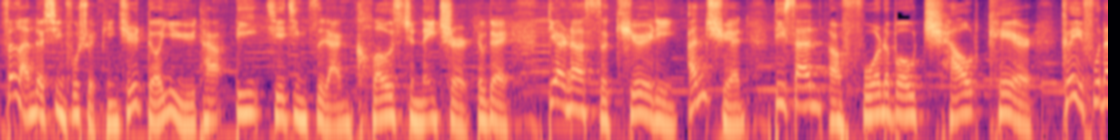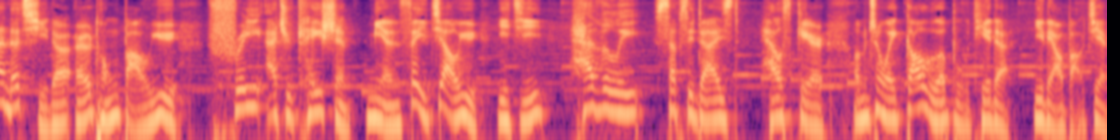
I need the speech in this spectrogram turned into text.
芬兰的幸福水平其实得益于它第一接近自然 （close to nature），对不对？第二呢，security 安全；第三，affordable child care 可以负担得起的儿童保育；free education 免费教育，以及 heavily subsidized healthcare，我们称为高额补贴的医疗保健。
